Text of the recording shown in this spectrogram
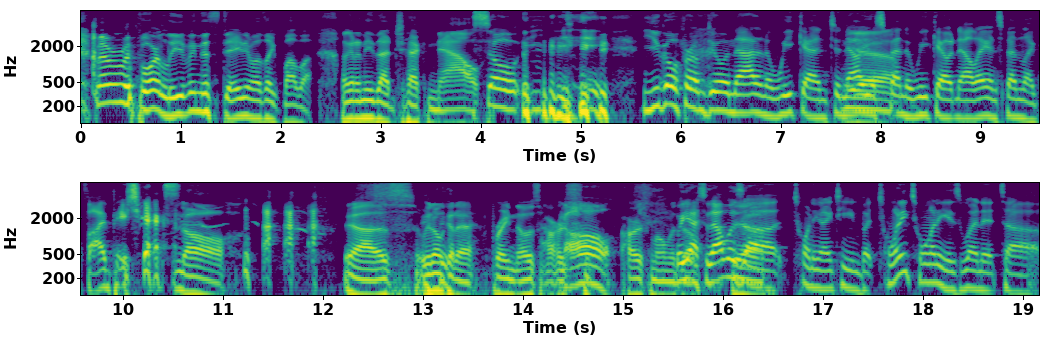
Remember before leaving the stadium, I was like, Bubba, I'm gonna need that check now. So you go from doing that in a weekend to now Yeah. you'll spend a week out in LA and spend like five paychecks. No. Yeah, we don't gotta bring those harsh, No. harsh moments. But yeah, up. so that was Yeah. uh, 2019. But 2020 is when it uh,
